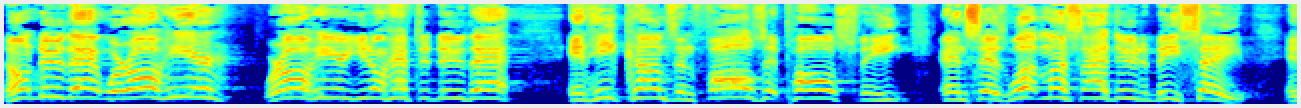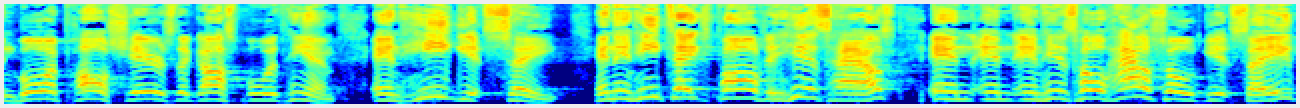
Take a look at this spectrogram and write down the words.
don't do that. We're all here. We're all here. You don't have to do that. And he comes and falls at Paul's feet and says, What must I do to be saved? And boy, Paul shares the gospel with him, and he gets saved. And then he takes Paul to his house, and, and, and his whole household gets saved,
